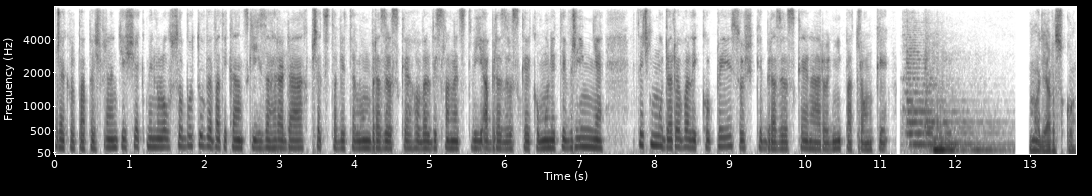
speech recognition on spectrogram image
řekl papež František minulou sobotu ve vatikánských zahradách představitelům brazilského velvyslanectví a brazilské komunity v Římě, kteří mu darovali kopii sošky brazilské národní patronky. Maďarsko.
